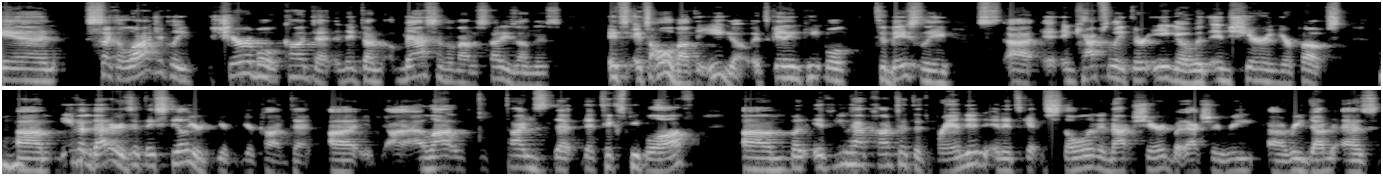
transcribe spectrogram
and psychologically shareable content. And they've done a massive amount of studies on this. It's it's all about the ego. It's getting people to basically uh, encapsulate their ego within sharing your post. Mm-hmm. Um, even better is if they steal your your, your content. Uh, a lot of times that that ticks people off. Um, but if you have content that's branded and it's getting stolen and not shared, but actually re, uh, redone as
